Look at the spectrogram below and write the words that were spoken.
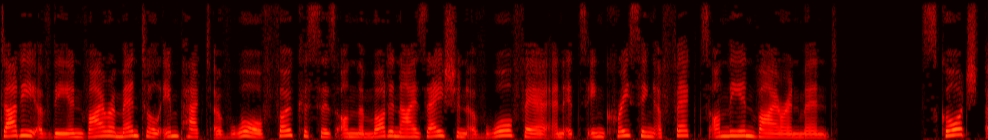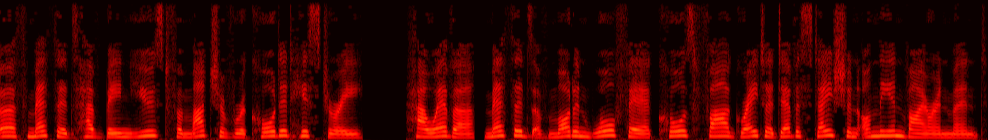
study of the environmental impact of war focuses on the modernization of warfare and its increasing effects on the environment. Scorched earth methods have been used for much of recorded history. However, methods of modern warfare cause far greater devastation on the environment.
